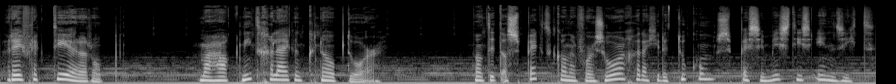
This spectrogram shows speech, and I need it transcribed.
Reflecteer erop, maar hak niet gelijk een knoop door, want dit aspect kan ervoor zorgen dat je de toekomst pessimistisch inziet.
